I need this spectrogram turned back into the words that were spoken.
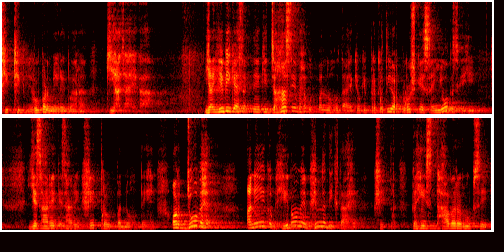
ठीक ठीक निरूपण मेरे द्वारा किया जाएगा। या ये भी कह सकते हैं कि जहाँ से वह उत्पन्न होता है, क्योंकि प्रकृति और पुरुष के संयोग से ही ये सारे के सारे क्षेत्र उत्पन्न होते हैं। और जो वह अनेक भेदों में भिन्न दिखता है, क्षेत्र, कहीं स्थावर रूप से,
